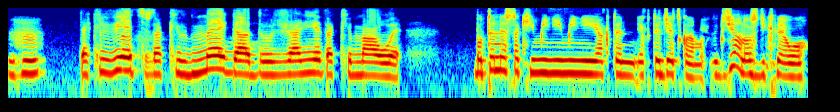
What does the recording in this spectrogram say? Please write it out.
Mhm. Taki wiecie, taki mega duży, a nie taki mały. Bo ten jest taki mini, mini, jak, ten, jak te dziecko. na Gdzie ono zniknęło?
